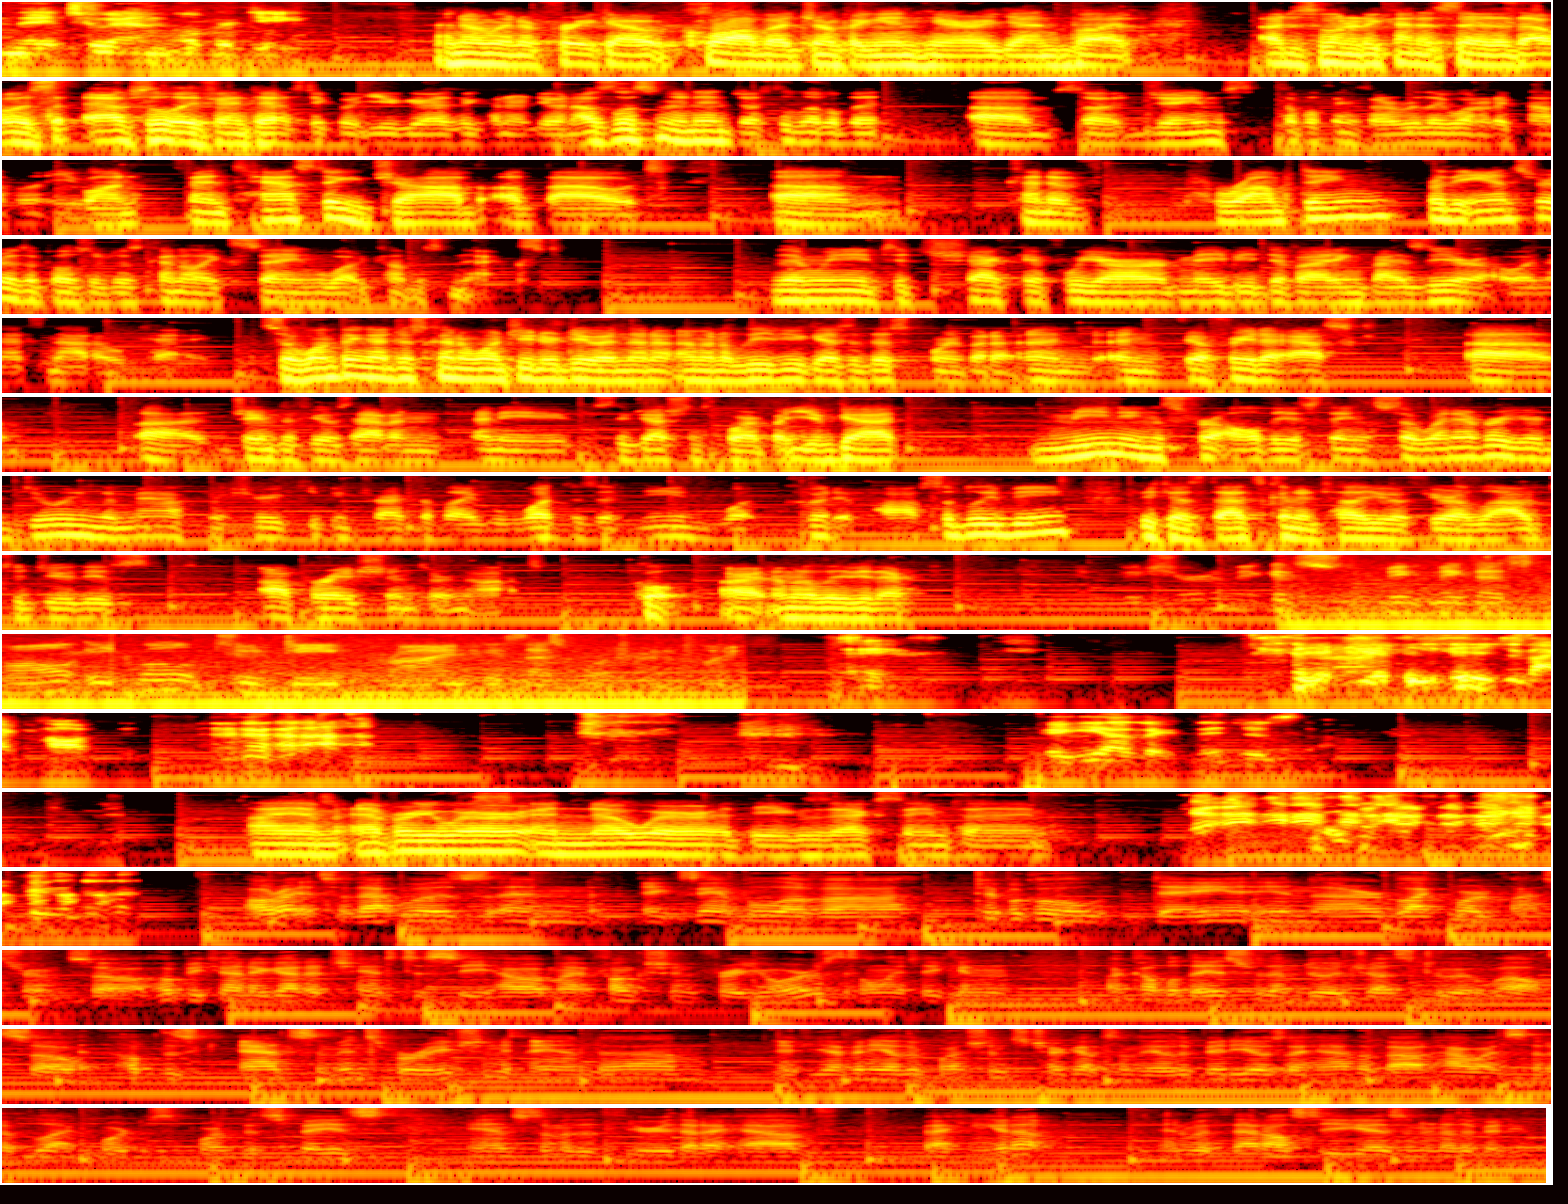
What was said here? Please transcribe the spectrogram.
and the two M over D. I know I'm going to freak out Claw by jumping in here again, but I just wanted to kind of say that that was absolutely fantastic what you guys are kind of doing. I was listening in just a little bit. Um, so, James, a couple things I really wanted to compliment you on. Fantastic job about um, kind of prompting for the answer as opposed to just kind of like saying what comes next. Then we need to check if we are maybe dividing by zero, and that's not okay. So one thing I just kind of want you to do, and then I'm going to leave you guys at this point, but and and feel free to ask uh, uh, James if he was having any suggestions for it. But you've got meanings for all these things. So whenever you're doing the math, make sure you're keeping track of like what does it mean, what could it possibly be, because that's going to tell you if you're allowed to do these operations or not. Cool. All right, I'm going to leave you there be sure to make it make, make that all equal to d prime because that's what we're trying to find. He's just like confident. he has like ninja style. I am everywhere and nowhere at the exact same time. All right, so that was an example of a typical day in our Blackboard classroom. So I hope you kind of got a chance to see how it might function for yours. It's only taken a couple days for them to adjust to it well. So I hope this adds some inspiration. And um, if you have any other questions, check out some of the other videos I have about how I set up Blackboard to support this space and some of the theory that I have backing it up. And with that, I'll see you guys in another video.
